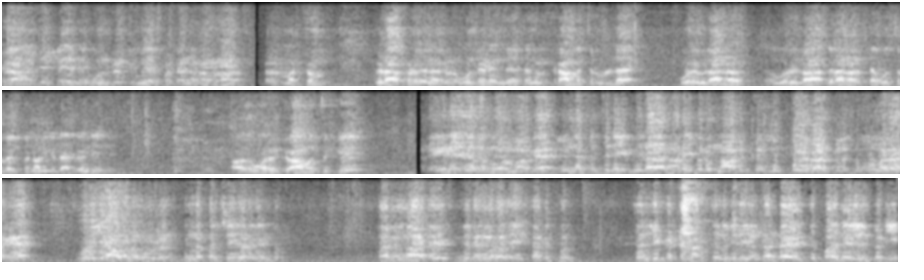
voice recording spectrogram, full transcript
கிராமத்தின் பெயரில் ஒன்றுக்கு மேற்பட்ட நபர்களால் மற்றும் விழா குழுவினர்கள் ஒன்றிணைந்து தங்கள் கிராமத்தில் உள்ள ஒரு விழா நட- ஒரு விழா விழா நடத்த ஒத்துழைப்பு நல்கிட வேண்டியது. அது ஒரு கிராமத்துக்கு இணையதளம் மூலமாக விண்ணப்பத்தினை விழா நடைபெறும் நாளுக்கு முப்பது நாட்களுக்கு முன்னதாக உரிய ஆவணங்களுடன் விண்ணப்பம் செய்திட வேண்டும். தமிழ்நாடு மிருக வகை தடுப்பு ஜல்லிக்கட்டு நடத்தல் விதிகள் இரண்டாயிரத்தி பதினேழின் படி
